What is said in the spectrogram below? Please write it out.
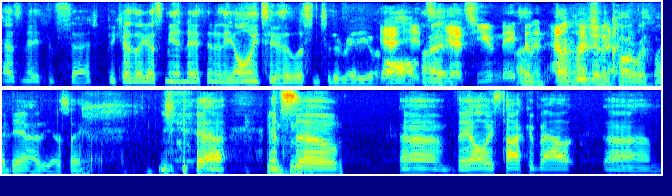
as Nathan said, because I guess me and Nathan are the only two that listen to the radio at Yeah, all. it's, I- yeah, it's you, Nathan, I've, and Al I've ridden in a car with my dad. Yes, I have. Yeah. And so um, they always talk about um,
